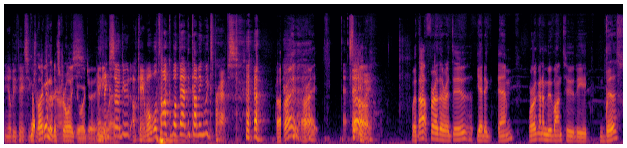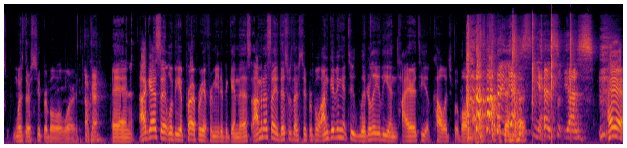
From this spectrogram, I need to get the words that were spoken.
And you'll be facing. No, Georgia they're gonna destroy regardless. Georgia You anyway. think so, dude? Okay. Well, we'll talk about that in the coming weeks, perhaps. All right, all right. So, anyway, without further ado, yet again, we're going to move on to the. This was their Super Bowl award, okay. and I guess it would be appropriate for me to begin this. I'm going to say this was their Super Bowl. I'm giving it to literally the entirety of college football. yes, yes, yes. hey,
